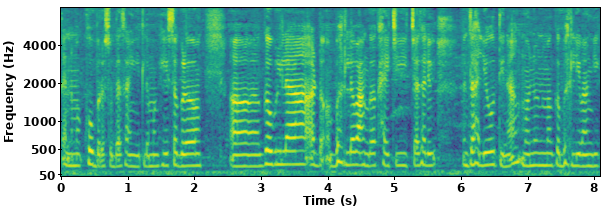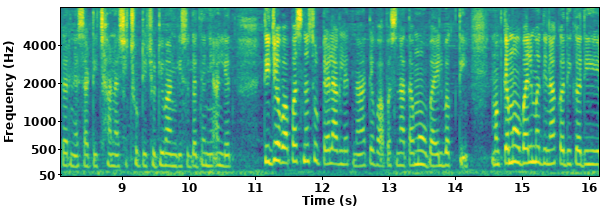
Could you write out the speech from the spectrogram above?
त्यांना मग खोबरंसुद्धा सांगितलं. मग हे सगळं गौरीला ड- भरलं वांगं खायची इच्छा झाली. झाली होती ना म्हणून मग भरली वांगी करण्यासाठी छान अशी छोटी छोटी वांगी सुद्धा त्यांनी आणली आहेत ती जेव्हापासून सुट्ट्या लागल्यात ना तेव्हापासून आता मोबाईल बघती. मग त्या मोबाईलमध्ये ना कधी कधी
